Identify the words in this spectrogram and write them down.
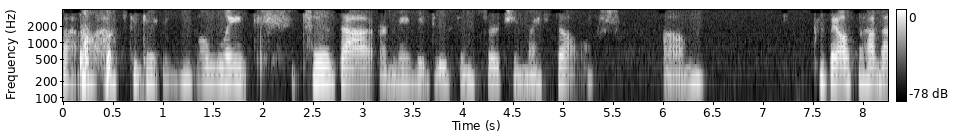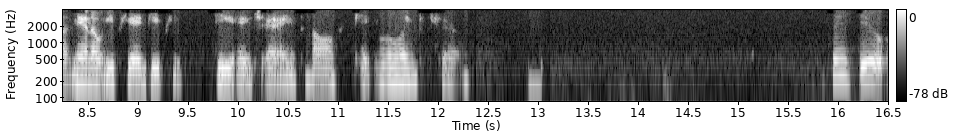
But I'll have to get you the link to that, or maybe do some searching myself. Um, because they also have that nano EPA DP, DHA that I'll get you a link to. Please do.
